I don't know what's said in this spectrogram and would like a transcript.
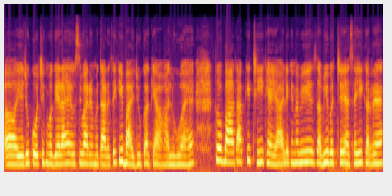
ये जो कोचिंग वगैरह है उसी बारे में बता रहे थे कि बायजू का क्या हाल हुआ है। तो बात आपकी ठीक है यार लेकिन अभी सभी बच्चे ऐसे ही कर रहे हैं।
